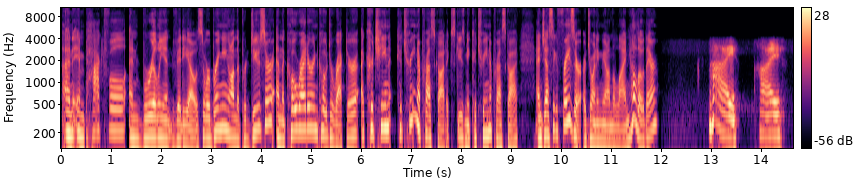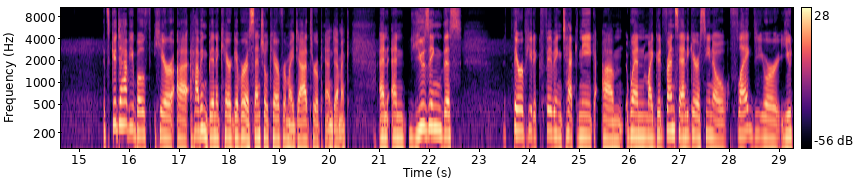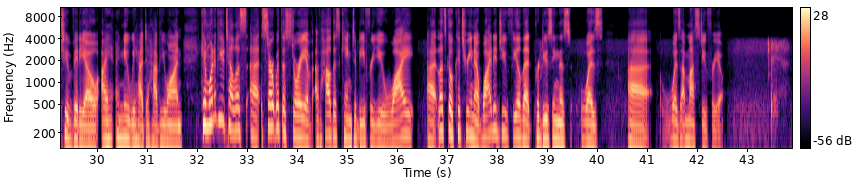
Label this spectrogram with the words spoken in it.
an impactful and brilliant video. So we're bringing on the producer and the co-writer and co-director, uh, Katrina, Katrina Prescott, excuse me, Katrina Prescott, and Jessica Fraser are joining me on the line. Hello there. Hi. Hi. It's good to have you both here. Uh, having been a caregiver, essential care for my dad through a pandemic, and and using this therapeutic fibbing technique. Um, when my good friend Sandy Garossino flagged your YouTube video, I, I, knew we had to have you on. Can one of you tell us, uh, start with the story of, of how this came to be for you? Why, uh, let's go, Katrina. Why did you feel that producing this was, uh, was a must do for you?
